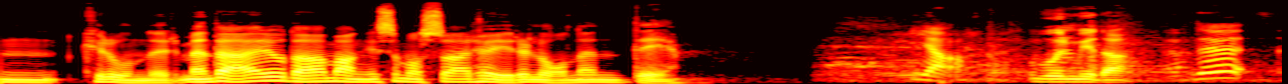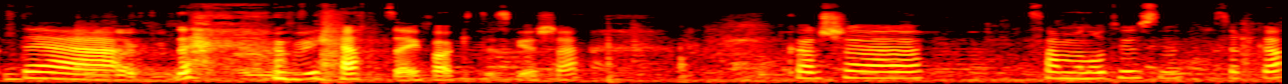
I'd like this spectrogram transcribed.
000 kroner. Men det er jo da mange som også har høyere lån enn det. Ja. Hvor mye da? Du, det, det vet jeg faktisk ikke. Kanskje 500 000 ca.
